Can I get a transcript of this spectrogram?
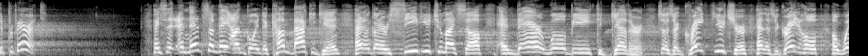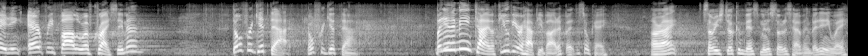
to prepare it. He said, and then someday I'm going to come back again and I'm going to receive you to myself, and there we'll be together. So there's a great future and there's a great hope awaiting every follower of Christ. Amen? Don't forget that. Don't forget that. But in the meantime, a few of you are happy about it, but it's okay. All right? Some of you still convinced Minnesota's heaven, but anyway.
